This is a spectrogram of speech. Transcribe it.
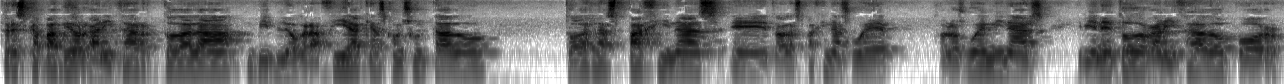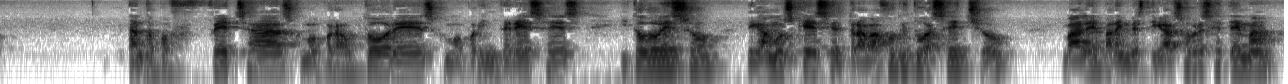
tú eres capaz de organizar toda la bibliografía que has consultado, todas las páginas, eh, todas las páginas web, todos los webinars, y viene todo organizado por tanto por fechas como por autores, como por intereses, y todo eso, digamos que es el trabajo que tú has hecho, ¿vale? Para investigar sobre ese tema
